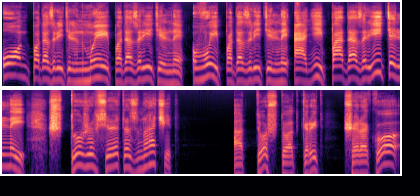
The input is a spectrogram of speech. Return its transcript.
он подозрителен, мы подозрительны, вы подозрительны, они подозрительны. Что же все это значит? А то, что открыт широко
